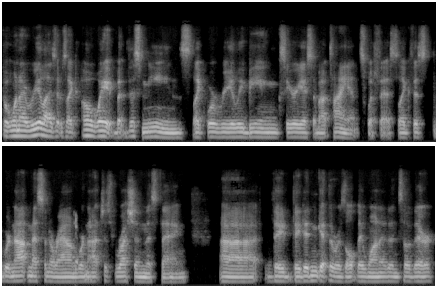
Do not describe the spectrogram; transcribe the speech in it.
but when I realized it was like, oh wait, but this means like we're really being serious about science with this. Like this, we're not messing around. We're not just rushing this thing. Uh, they they didn't get the result they wanted, and so they're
